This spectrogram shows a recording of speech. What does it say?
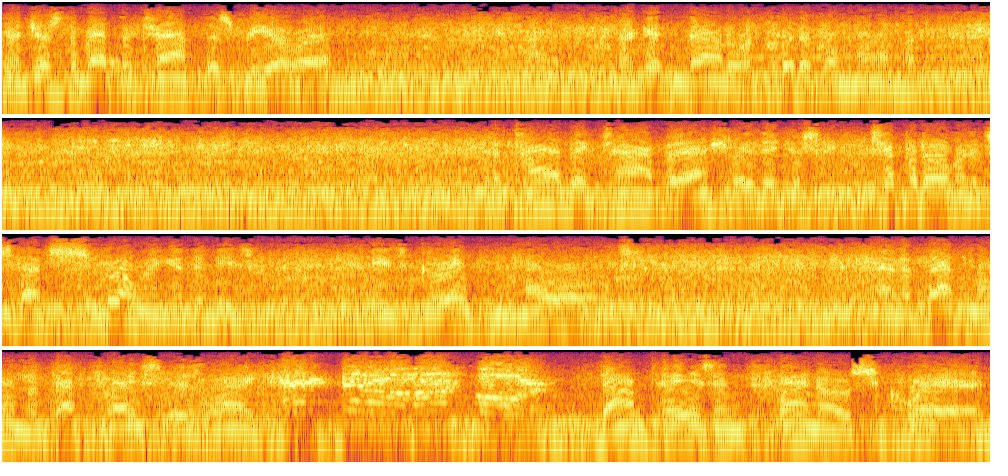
They're just about to tap this BOF. They're getting down to a critical moment. The they tap it, actually, they just tip it over and it starts spilling into these these great molds. And at that moment, that place is like Back down. I'm on board. Dante's Inferno squared.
